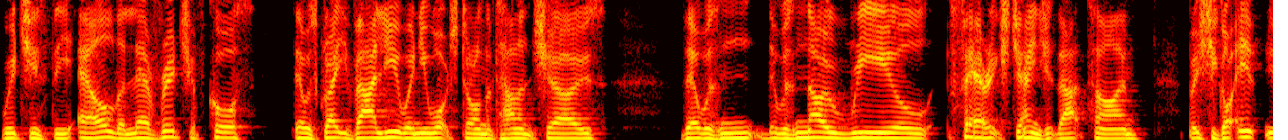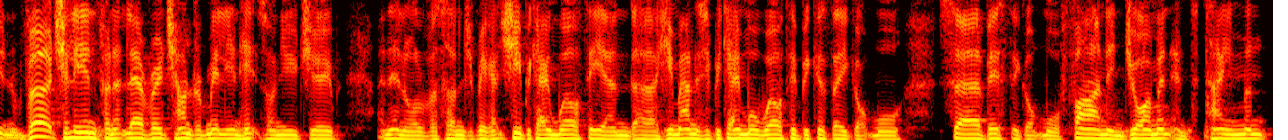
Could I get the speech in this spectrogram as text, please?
which is the L, the leverage. Of course, there was great value when you watched her on the talent shows. There was, n- there was no real fair exchange at that time. But she got in, know, virtually infinite leverage, 100 million hits on YouTube. And then all of a sudden she became, she became wealthy and uh, humanity became more wealthy because they got more service, they got more fun, enjoyment, entertainment.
